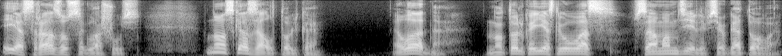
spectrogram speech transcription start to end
и я сразу соглашусь. Но сказал только, «Ладно, но только если у вас в самом деле все готово,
